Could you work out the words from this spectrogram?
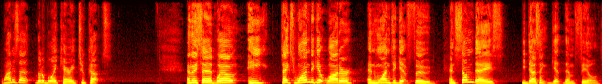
Why does that little boy carry two cups? And they said, Well, he takes one to get water and one to get food. And some days he doesn't get them filled.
